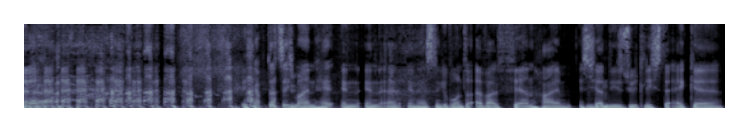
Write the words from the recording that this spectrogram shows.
ich habe tatsächlich mal in, in, in, in Hessen gewohnt, weil Firnheim ist ja die südlichste Ecke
